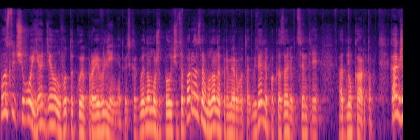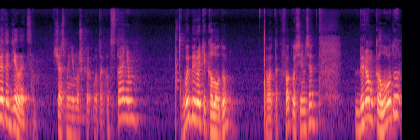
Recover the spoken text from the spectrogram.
После чего я делал вот такое проявление. То есть, как бы оно может получиться по-разному, но, например, вот так взяли, показали в центре одну карту. Как же это делается? Сейчас мы немножко вот так вот станем. Вы берете колоду, вот так фокусимся. Берем колоду,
